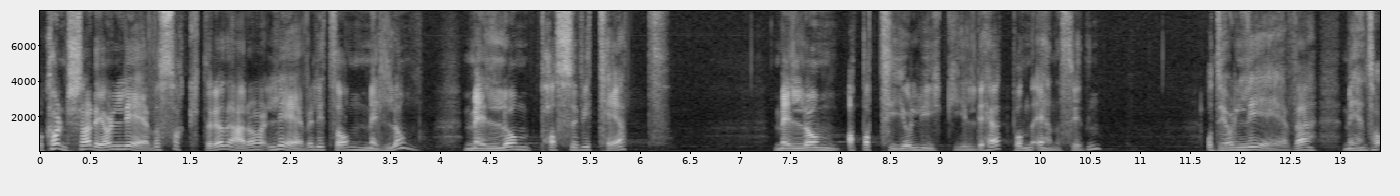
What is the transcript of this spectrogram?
Og kanskje er det å leve saktere, det er å leve litt sånn mellom. Mellom passivitet, mellom apati og likegyldighet på den ene siden, og det å leve med en så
